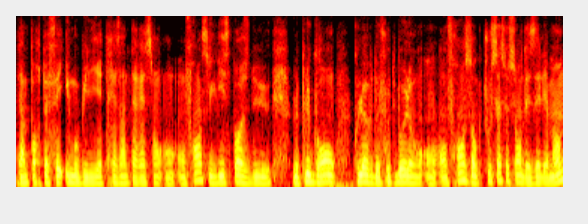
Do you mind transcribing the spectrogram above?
d'un portefeuille immobilier très intéressant en, France. Il dispose du le plus grand club de football en, France. Donc tout ça, ce sont des éléments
